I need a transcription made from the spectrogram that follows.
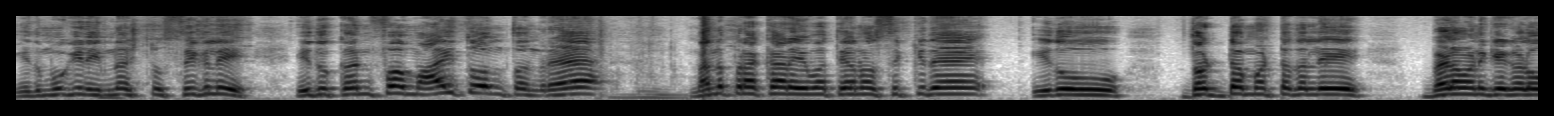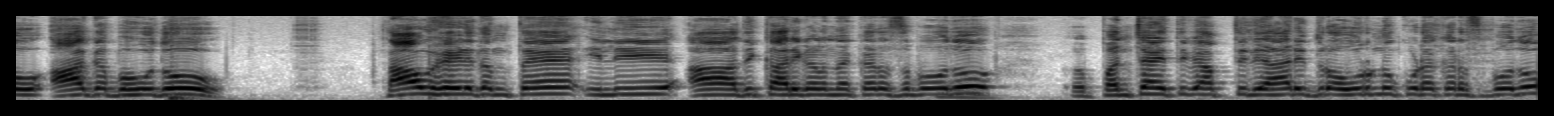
ಇದು ಮುಗಿಲಿ ಇನ್ನಷ್ಟು ಸಿಗಲಿ. ಇದು ಕನ್ಫರ್ಮ್ ಆಯ್ತು ಅಂತಂದ್ರೆ ನನ್ನ ಪ್ರಕಾರ ಇವತ್ತೇನೋ ಸಿಕ್ಕಿದೆ. ಇದು ದೊಡ್ಡ ಮಟ್ಟದಲ್ಲಿ ಬೆಳವಣಿಗೆಗಳು ಆಗಬಹುದು. ನಾವು ಹೇಳಿದಂತೆ ಇಲ್ಲಿ ಆ ಅಧಿಕಾರಿಗಳನ್ನು ಕರೆಸಬಹುದು. ಪಂಚಾಯತಿ ವ್ಯಾಪ್ತಿಯಲ್ಲಿ ಯಾರಿದ್ರು ಅವ್ರನ್ನು ಕೂಡ ಕರೆಸಬಹುದು.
